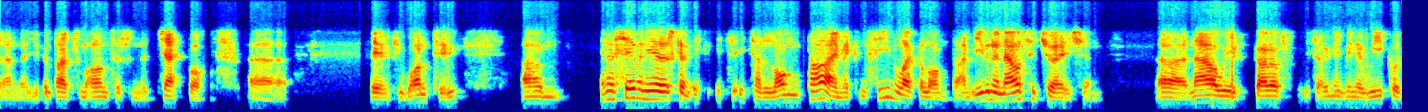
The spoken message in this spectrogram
And uh, you can type some answers in the chat box uh, there if you want to. Um, you know, seven years can it, it's it's a long time. It can seem like a long time, even in our situation. Uh, now we've kind of, it's only been a week or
